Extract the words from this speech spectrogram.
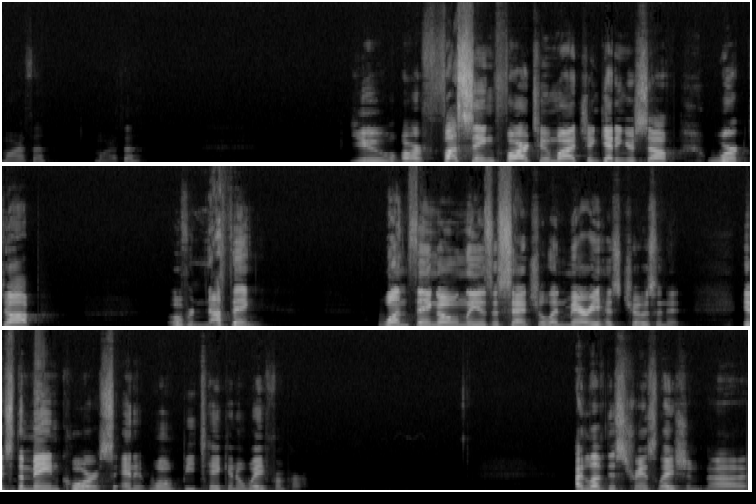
Martha, Martha. You are fussing far too much and getting yourself worked up over nothing. One thing only is essential, and Mary has chosen it. It's the main course, and it won't be taken away from her. I love this translation uh,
